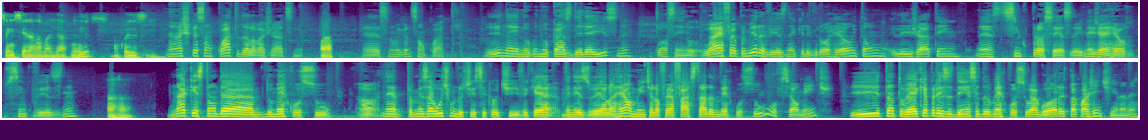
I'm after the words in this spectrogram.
sem ser na Lava Jato, não é isso? Uma coisa assim. Não, acho que são quatro da Lava Jato, né? Quatro? É, se não me engano são quatro. E né, no, no caso dele é isso, né? Então assim, lá foi a primeira vez né, que ele virou réu, então ele já tem né, cinco processos aí, né? Já é réu cinco vezes, né? Uhum. Na questão da, do Mercosul, ó, né, pelo menos a última notícia que eu tive é que a Venezuela realmente ela foi afastada do Mercosul oficialmente. E tanto é que a presidência do Mercosul agora está com a Argentina, né?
